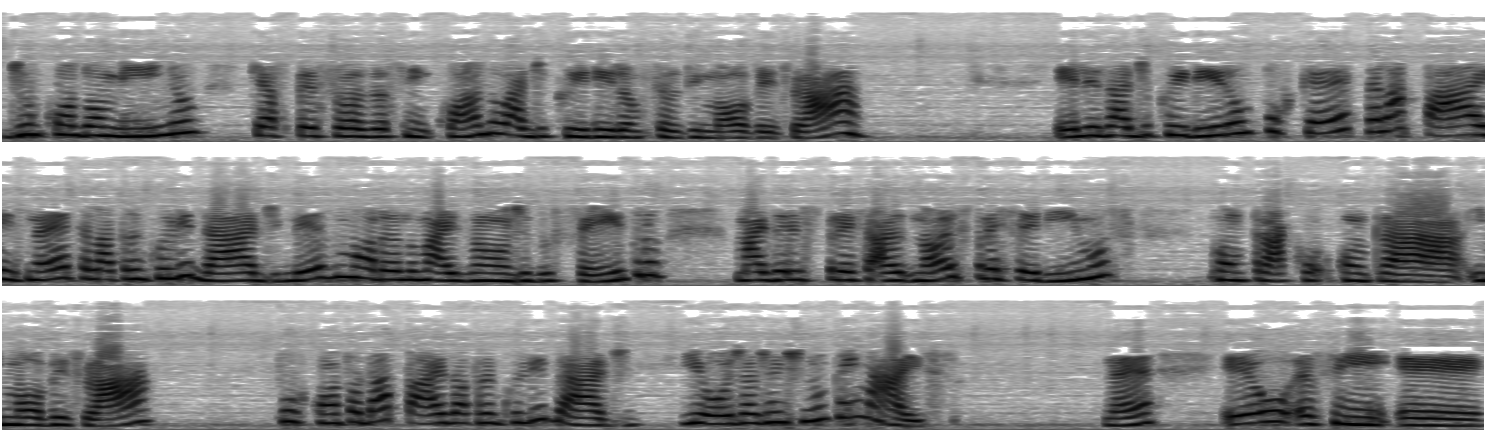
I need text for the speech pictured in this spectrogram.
de um condomínio que as pessoas, assim, quando adquiriram seus imóveis lá, eles adquiriram porque pela paz, né, pela tranquilidade, mesmo morando mais longe do centro, mas eles nós preferimos comprar co- comprar imóveis lá por conta da paz, da tranquilidade. E hoje a gente não tem mais, né? Eu assim, é,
